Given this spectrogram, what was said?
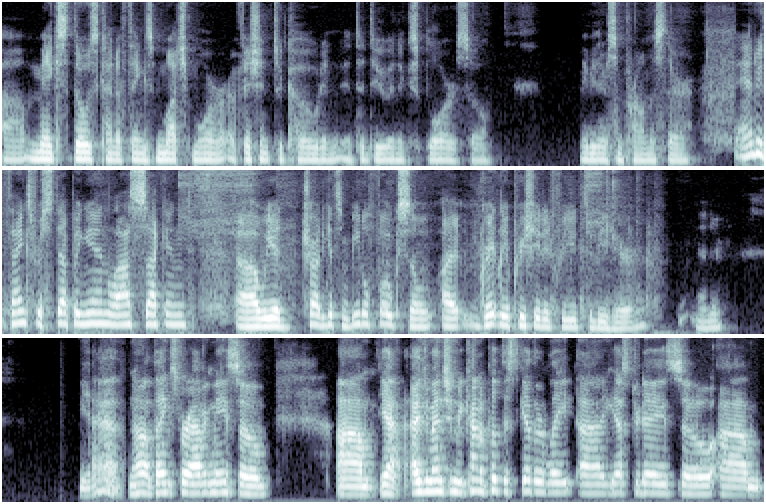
uh, makes those kind of things much more efficient to code and, and, to do and explore. So maybe there's some promise there. Andrew, thanks for stepping in last second. Uh, we had tried to get some Beetle folks, so I greatly appreciated for you to be here, Andrew. Yeah, no, thanks for having me. So, um, yeah, as you mentioned, we kind of put this together late uh, yesterday. So, um,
